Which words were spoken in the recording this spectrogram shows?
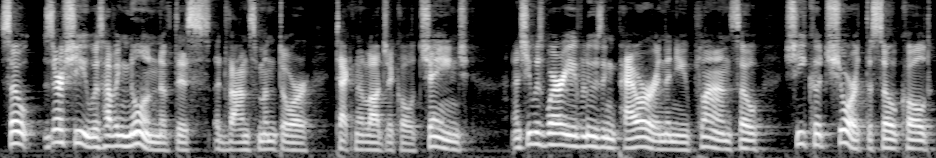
So, Cixi was having none of this advancement or technological change and she was wary of losing power in the new plan, so she cut short the so called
